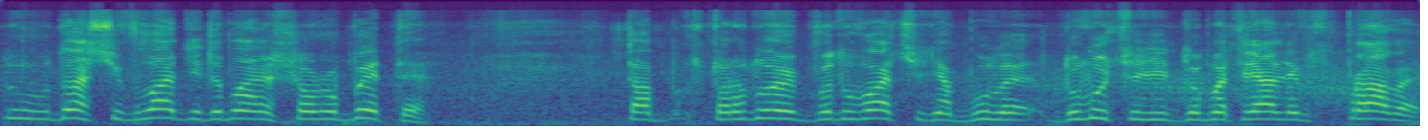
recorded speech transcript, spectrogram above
ну, нашій владі немає що робити. Там стороною обвинувачення були долучені до матеріалів справи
